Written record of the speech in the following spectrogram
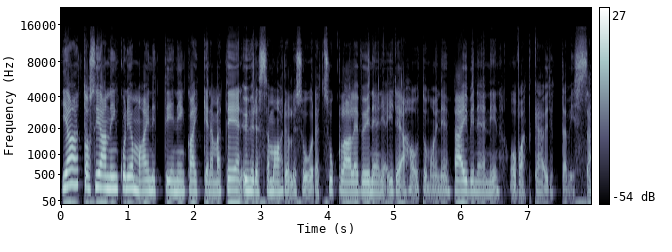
Ja tosiaan niin kuin jo mainittiin, niin kaikki nämä teen yhdessä mahdollisuudet suklaalevyineen ja ideahautomoineen päivineen niin ovat käytettävissä.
